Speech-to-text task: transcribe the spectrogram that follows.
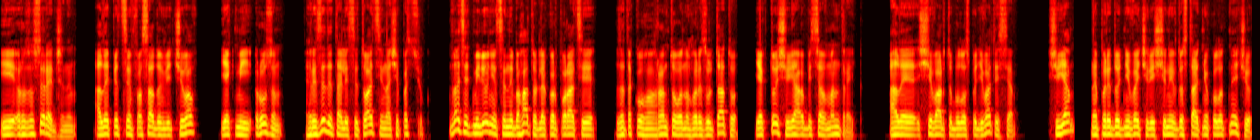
і розосередженим, але під цим фасадом відчував, як мій розум гризе деталі ситуації, наче пацюк. 20 мільйонів це небагато для корпорації за такого гарантованого результату, як той, що я обіцяв мандрейк. Але ще варто було сподіватися, що я напередодні ввечері щинив достатню колотнечу,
